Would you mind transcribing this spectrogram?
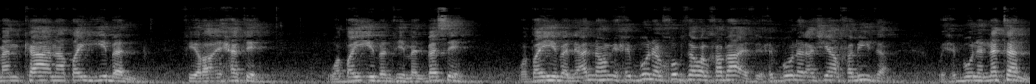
من كان طيبا في رائحته وطيبا في ملبسه وطيبا لأنهم يحبون الخبث والخبائث يحبون الأشياء الخبيثة ويحبون النتن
